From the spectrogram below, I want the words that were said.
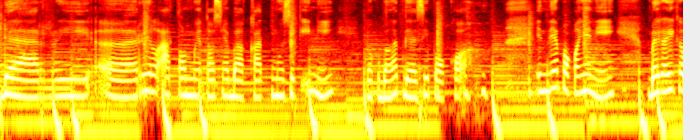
dari uh, real atau mitosnya bakat musik ini baku banget gak sih pokok intinya pokoknya nih baik lagi ke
